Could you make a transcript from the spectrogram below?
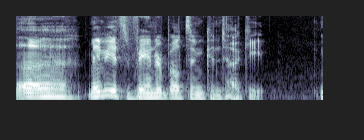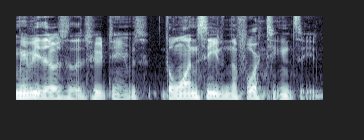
Uh, maybe it's Vanderbilt and Kentucky. Maybe those are the two teams, the one seed and the 14 seed.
